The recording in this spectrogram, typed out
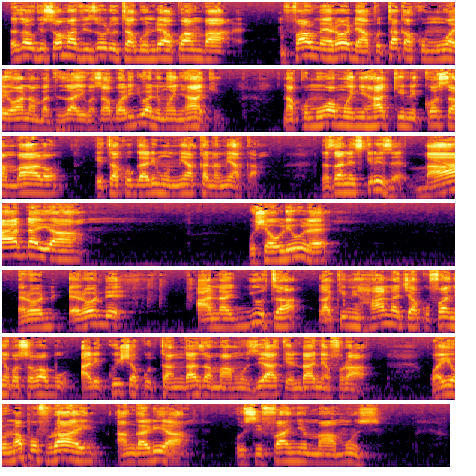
Sasa ukisoma vizuri utagundua kwamba mfalme herode hakutaka kumuua yohana mbatizaji kwa sababu alijua ni mwenye haki. Na kumuua mwenye haki ni kosa ambalo itakugharimu miaka na miaka sasa nisikilize baada ya ushauri ule herode, herode anajuta lakini hana cha kufanya kwa sababu alikwisha kutangaza maamuzi yake ndani ya furaha. Kwa hiyo unapofurahi angalia usifanye maamuzi.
